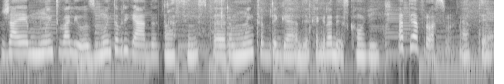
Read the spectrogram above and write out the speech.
já é muito valioso. Muito obrigada. Assim espero. Muito obrigada. Eu que agradeço o convite. Até a próxima. Até.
